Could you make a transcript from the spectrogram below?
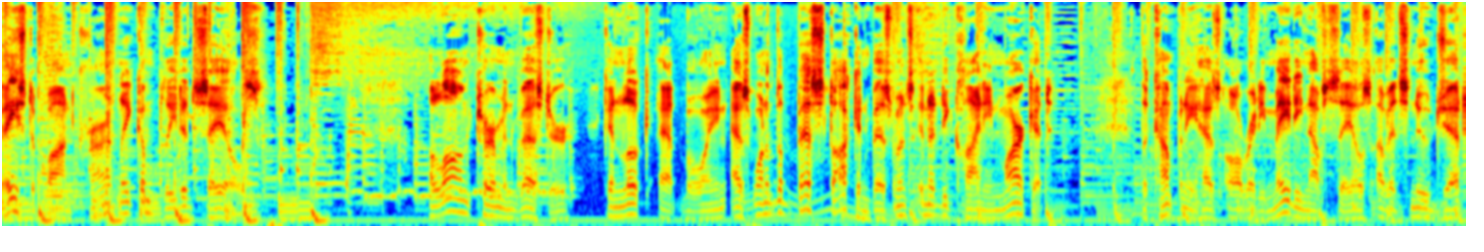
based upon currently completed sales. A long-term investor can look at Boeing as one of the best stock investments in a declining market. The company has already made enough sales of its new jet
